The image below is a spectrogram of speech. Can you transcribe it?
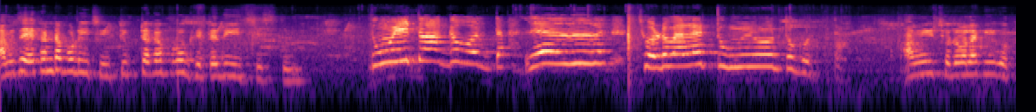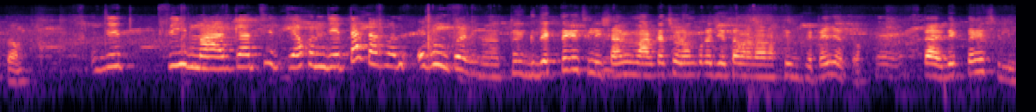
আমি তো এখানটা পড়েছি টিপটাকে পুরো ঘেটে দিয়েছিস তুই। তুমি তো আগে বলতে ছোটবেলায় তুমিও তো করতে। আমি ছোটোবেলা কী করতাম? তুই মার কাছে যখন যেত তখন এরকম করে হ্যাঁ, তুই দেখতে গেছিলিস আমি মার কাছে ওরকম করে যেতাম আর আমাকে ঘেটে যেত। হ্যাঁ। তাই দেখতে গেছিলি?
